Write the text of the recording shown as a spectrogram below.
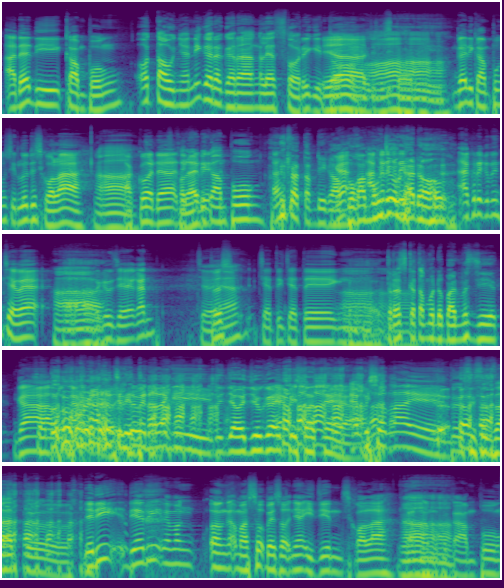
ada di kampung. Oh, taunya nih gara-gara ngeliat story gitu. Iya, di Ah, story. ah, ah. Enggak di kampung sih, lu di sekolah. Ah. Aku ada Sekolah di kampung. Hah? Tetap di Enggak, kampung-kampung aku juga deketin- dong. Aku deketin cewek. Ah. Deketin cewek kan. Terus Ceweknya? chatting-chatting. Ah. Terus ketemu depan masjid. Enggak, Satu bukan. beda itu beda lagi. Itu jauh juga episodenya ya. Episode lain. Itu season 1. Jadi dia nih memang oh, nggak masuk besoknya izin sekolah karena Ah, mau ke ah. kampung.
